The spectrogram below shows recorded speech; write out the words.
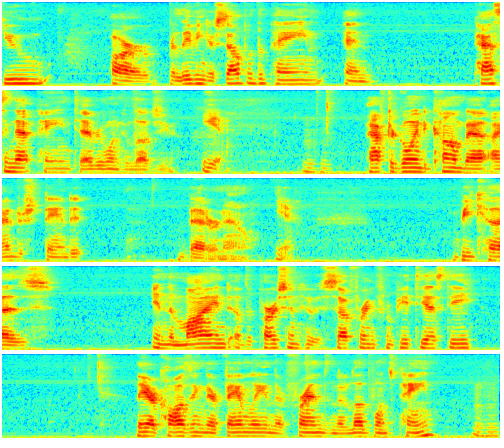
you are relieving yourself of the pain and passing that pain to everyone who loves you. Yeah. Mm-hmm. After going to combat, I understand it better now. Yeah. Because in the mind of the person who is suffering from PTSD, they are causing their family and their friends and their loved ones pain. Mm-hmm.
